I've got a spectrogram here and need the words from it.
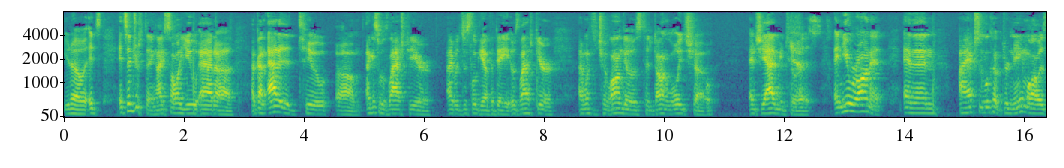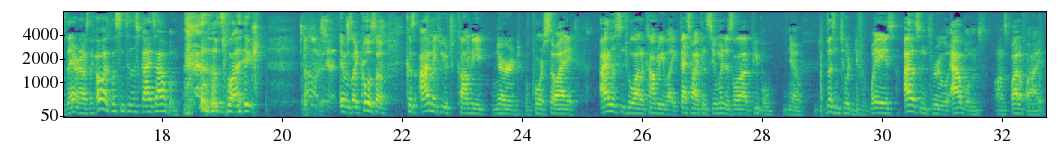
you know, it's it's interesting. I saw you at uh I got added to um I guess it was last year. I was just looking at the date. It was last year. I went to Chilongos to Donna Lloyd's show and she added me to Yes. it. And you were on it. And then I actually looked up your name while I was there and I was like, "Oh, I've listened to this guy's album." it was like Oh shit. it was like cool so because i'm a huge comedy nerd of course so i i listen to a lot of comedy like that's how i consume it is a lot of people you know listen to it in different ways i listen through albums on spotify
